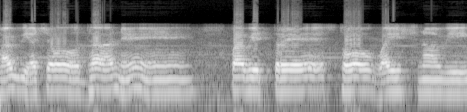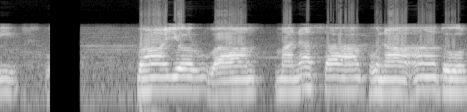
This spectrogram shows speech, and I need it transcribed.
हव्यशोधने। पवित्रे स्थो वैष्णवी वायुर्वां मनसा पुनातु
